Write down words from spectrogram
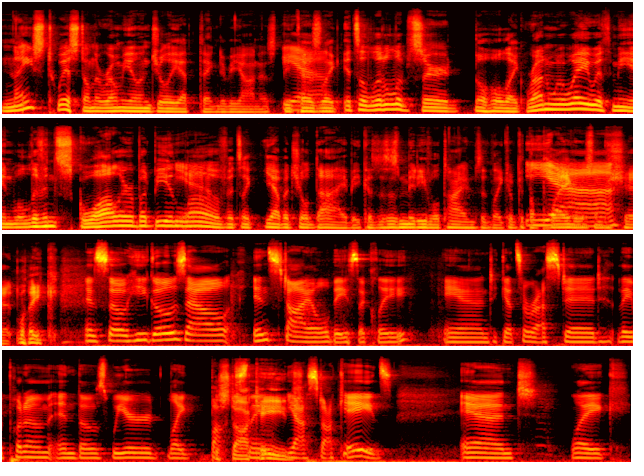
nice twist on the Romeo and Juliet thing, to be honest. Because, Yeah. like, it's a little absurd. The whole, like, run away with me and we'll live in squalor but be in Yeah. love. It's like, yeah, but you'll die because this is medieval times and, like, you'll get the plague or some shit. Like, And so he goes out in style, basically, and gets arrested. They put him in those weird, like, box thing- stockades. Yeah, stockades. And, like,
